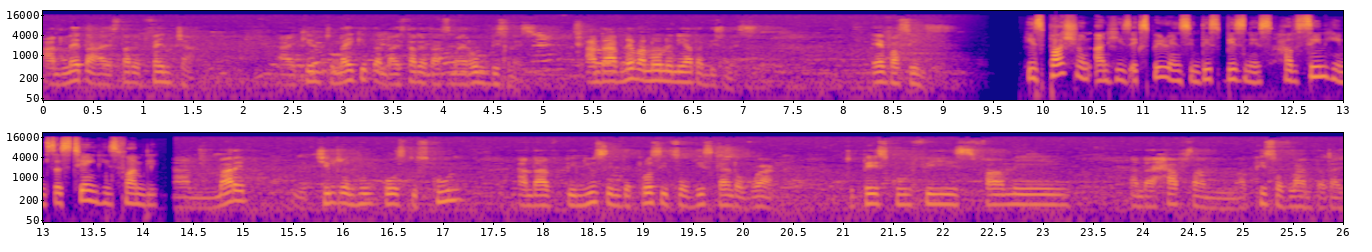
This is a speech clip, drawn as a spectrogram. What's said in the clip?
and later I started venture. I came to like it and I started as my own business. And I've never known any other business ever since. His passion and his experience in this business have seen him sustain his family. I'm married with children who goes to school and I've been using the proceeds of this kind of work to pay school fees, farming, and I have some a piece of land that I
